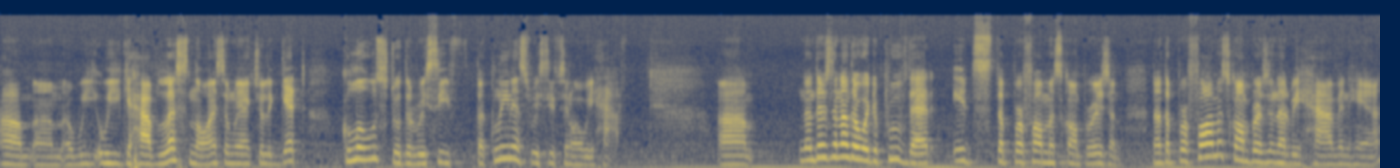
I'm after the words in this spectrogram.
um, um, we, we have less noise and we actually get close to the receive the cleanest receive signal we have um, now there's another way to prove that. It's the performance comparison. Now the performance comparison that we have in here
